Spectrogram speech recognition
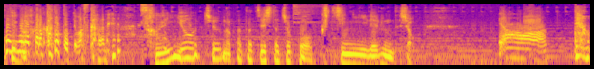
本物てか、から型取ってますからね。三葉虫の形したチョコを口に入れるんでしょ。いやー、でも、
